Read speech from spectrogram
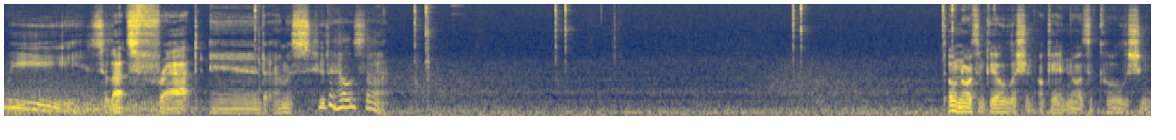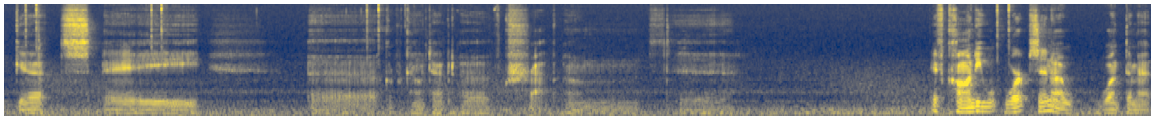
Whee! So that's Frat, and I'm a. Who the hell is that? Oh, Northern Coalition. Okay, Northern Coalition gets a uh, corporate contact of crap. Um, uh, if Condi warps in, I want them at.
